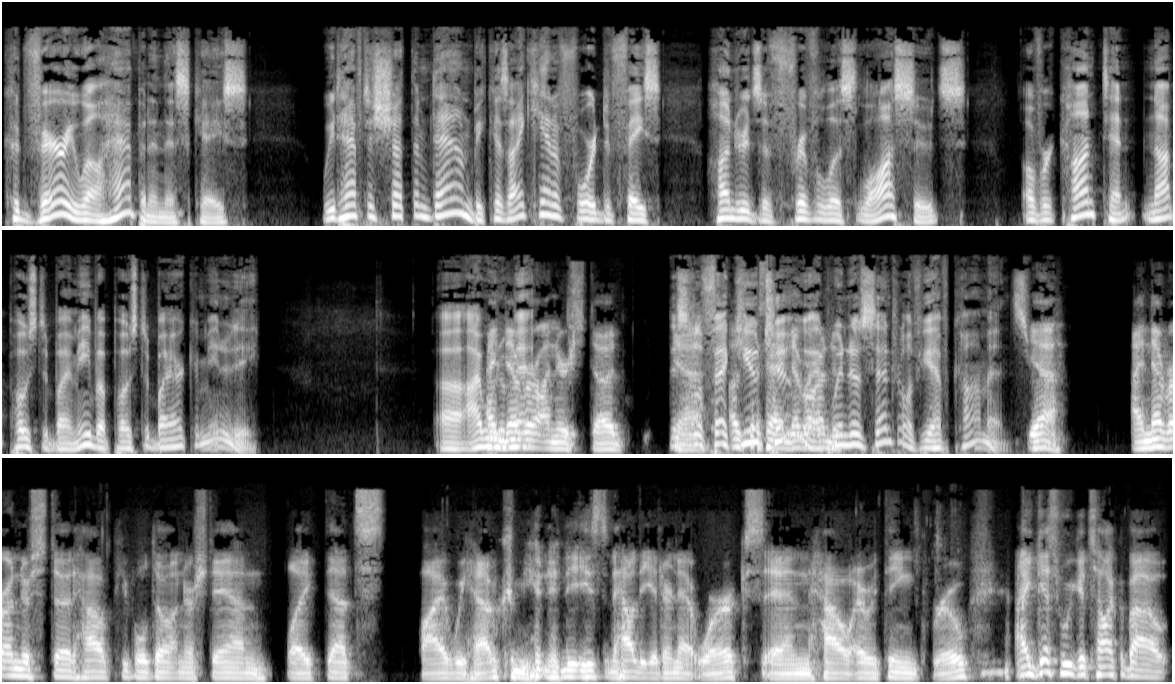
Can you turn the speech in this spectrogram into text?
could very well happen in this case, we'd have to shut them down because I can't afford to face hundreds of frivolous lawsuits over content not posted by me but posted by our community. Uh, I I, would never understood. This yeah. will affect you say, too at under- Windows Central if you have comments. Yeah. I never understood how people don't understand like that's why we have communities and how the internet works and how everything grew. I guess we could talk about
